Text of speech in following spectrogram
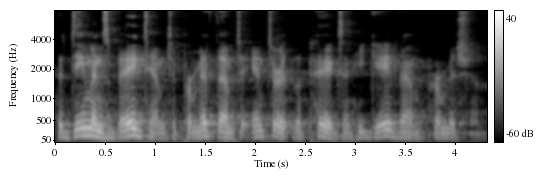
The demons begged him to permit them to enter the pigs, and he gave them permission.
